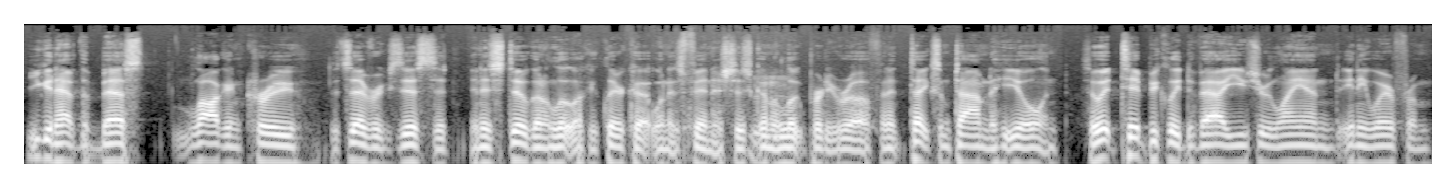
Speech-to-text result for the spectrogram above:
you can have the best logging crew that's ever existed, and it's still going to look like a clear cut when it's finished. It's going to look pretty rough, and it takes some time to heal, and so it typically devalues your land anywhere from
